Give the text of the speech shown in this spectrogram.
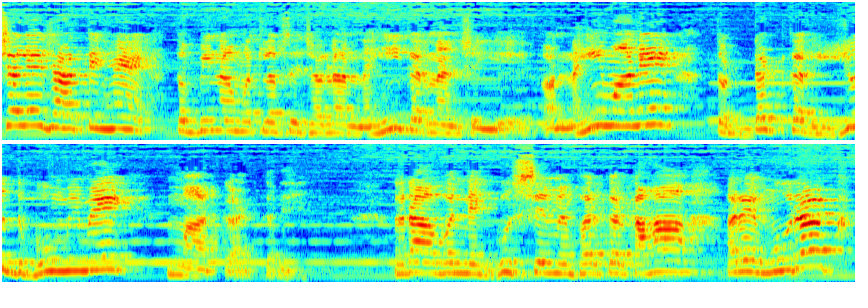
चले जाते हैं तो बिना मतलब से झगड़ा नहीं करना चाहिए। और नहीं माने तो डटकर युद्ध भूमि में मार काट करें। रावण ने गुस्से में भरकर कहा, अरे मूर्ख,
